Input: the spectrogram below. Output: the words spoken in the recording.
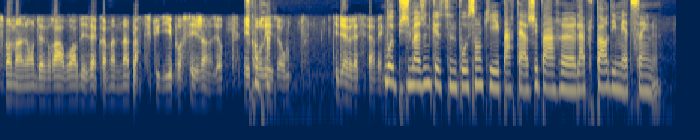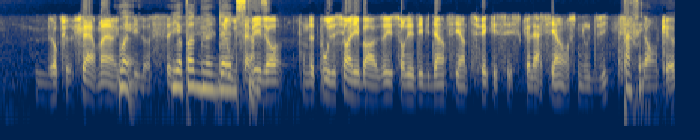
À ce moment-là, on devra avoir des accommodements particuliers pour ces gens-là. Mais Je pour comprends. les autres, ils devraient se faire vacciner. Oui, puis j'imagine que c'est une position qui est partagée par euh, la plupart des médecins. là. Donc, clairement, Oui. là, Il n'y a pas de, vous distance. savez, là, notre position, elle est basée sur les évidences scientifiques et c'est ce que la science nous dit. Parfait. Donc, euh,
